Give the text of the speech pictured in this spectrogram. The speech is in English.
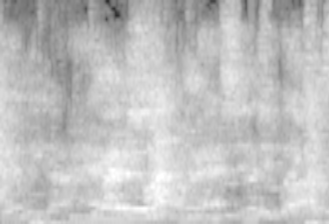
Yeah, yeah, yeah.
